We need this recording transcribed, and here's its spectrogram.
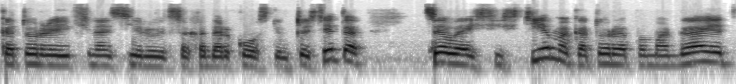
который финансируется Ходорковским. То есть это целая система, которая помогает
